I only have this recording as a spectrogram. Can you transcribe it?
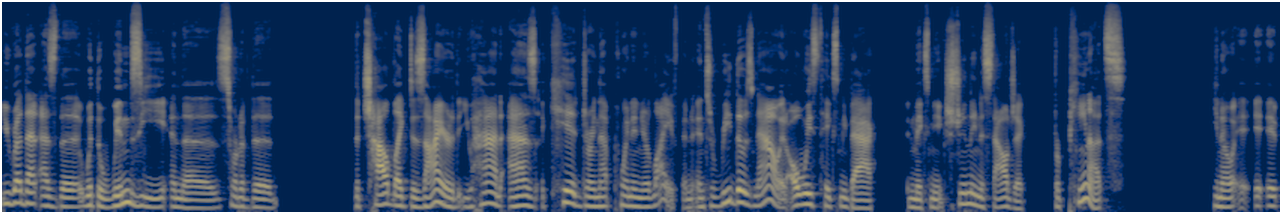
You read that as the with the whimsy and the sort of the the childlike desire that you had as a kid during that point in your life. And and to read those now, it always takes me back. It makes me extremely nostalgic. For Peanuts, you know, it, it, it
